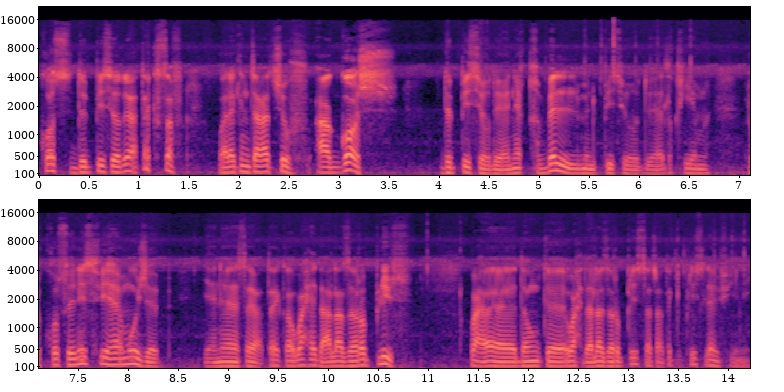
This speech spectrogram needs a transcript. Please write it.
cos de pi sur deux يعطيك صفر ولكن انت غتشوف à gauche de pi sur deux يعني قبل من pi sur deux هاد القيم ال cosinus فيها موجب يعني سيعطيك واحد على zéro plus donc واحد على zéro plus ستعطيك plus l'infini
